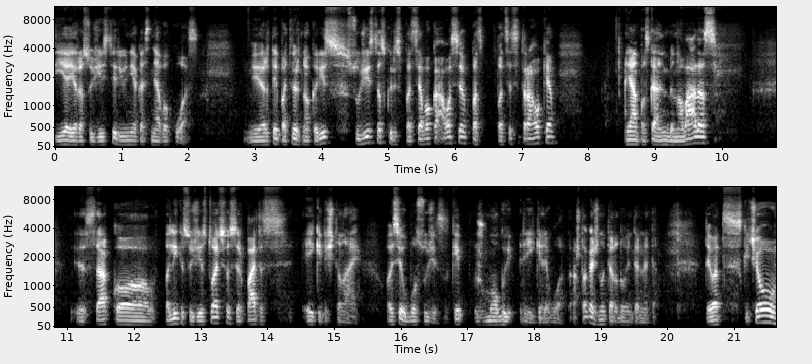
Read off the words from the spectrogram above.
jie yra sužeisti ir jų niekas nevakuos. Ir tai patvirtino karys sužeistas, kuris pats evakavosi, pats, pats atsitraukė. Jam paskambino vadas. Sako, palikit sužeistuočius ir patys eikit iš tenai. O jis jau buvo sužeistas. Kaip žmogui reikia reaguoti. Aš tokią žinutę radau internete. Tai vad, skaičiau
